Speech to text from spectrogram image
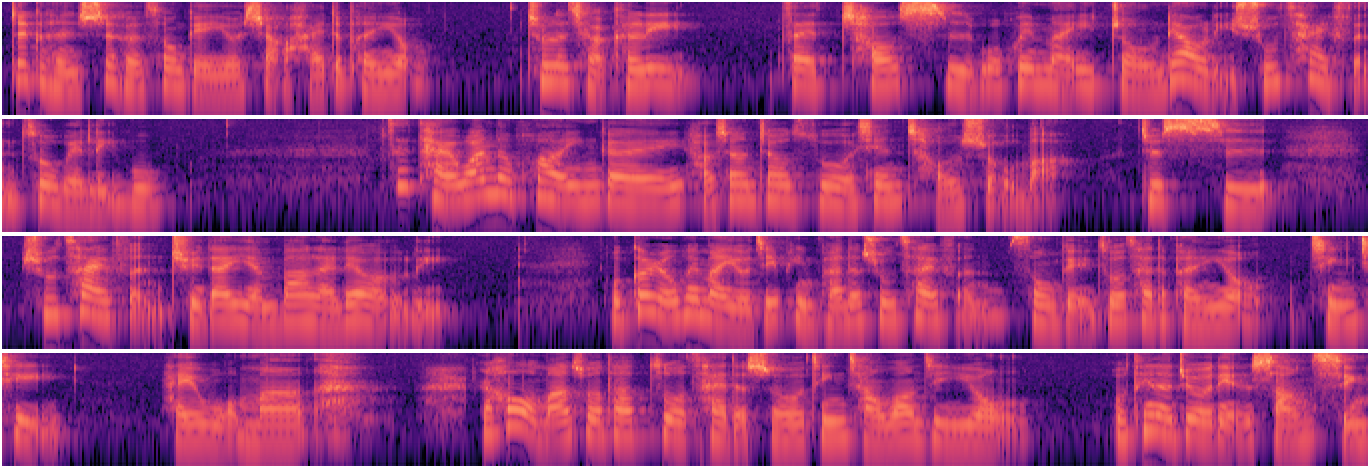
这个很适合送给有小孩的朋友。除了巧克力，在超市我会买一种料理蔬菜粉作为礼物。在台湾的话，应该好像叫做先炒熟吧，就是蔬菜粉取代盐巴来料理。我个人会买有机品牌的蔬菜粉送给做菜的朋友、亲戚，还有我妈。然后我妈说她做菜的时候经常忘记用，我听了就有点伤心。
